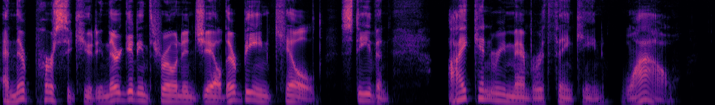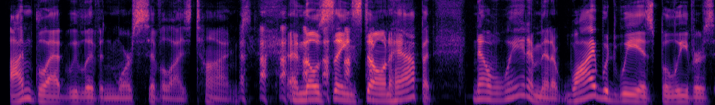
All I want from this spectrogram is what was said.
and they're persecuting, they're getting thrown in jail, they're being killed. Stephen, I can remember thinking, wow, I'm glad we live in more civilized times and those things don't happen. Now, wait a minute. Why would we as believers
